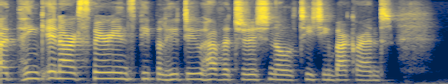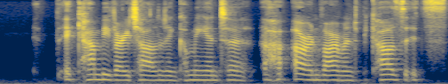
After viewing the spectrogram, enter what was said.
I think in our experience, people who do have a traditional teaching background, it can be very challenging coming into our environment because it's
